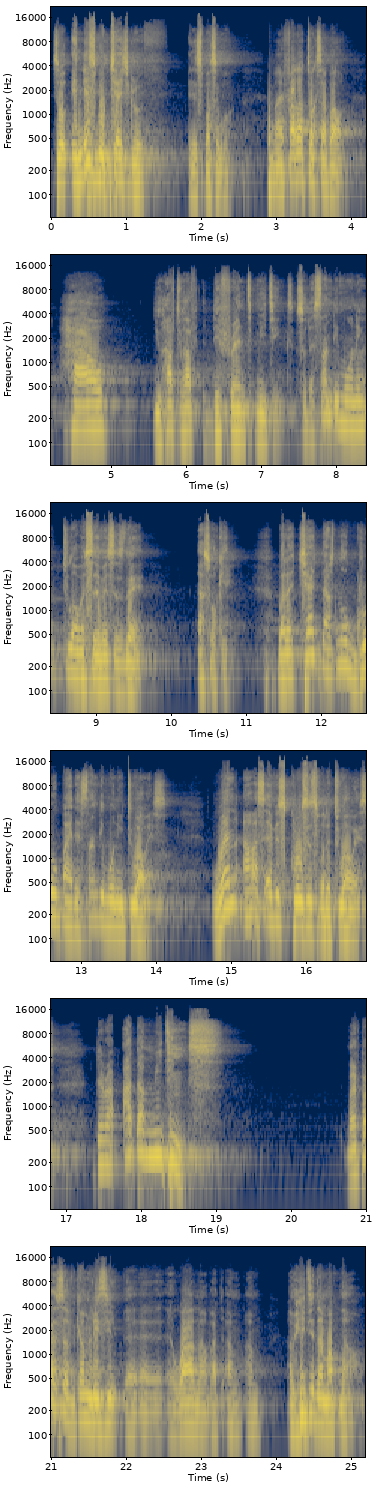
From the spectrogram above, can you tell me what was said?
So in this book, Church Growth, it is possible. My father talks about how you have to have different meetings. So the Sunday morning, two hour service is there. That's okay. But a church does not grow by the Sunday morning two hours. When our service closes for the two hours, there are other meetings. My pastors have become lazy uh, uh, a while now, but I'm, I'm, I'm heating them up now.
